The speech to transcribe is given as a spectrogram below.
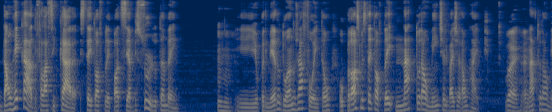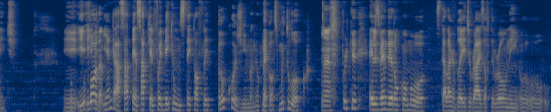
dar um recado. Falar assim, cara, State of Play pode ser absurdo também. Uhum. E o primeiro do ano já foi. Então, o próximo State of Play, naturalmente, ele vai gerar um hype. Vai, é. Naturalmente. E, O- e- o e- e é engraçado pensar porque ele foi meio que um State of Play pro Kojima, né? Um negócio muito louco. É. Porque eles venderam como Stellar Blade Rise of the Ronin o,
